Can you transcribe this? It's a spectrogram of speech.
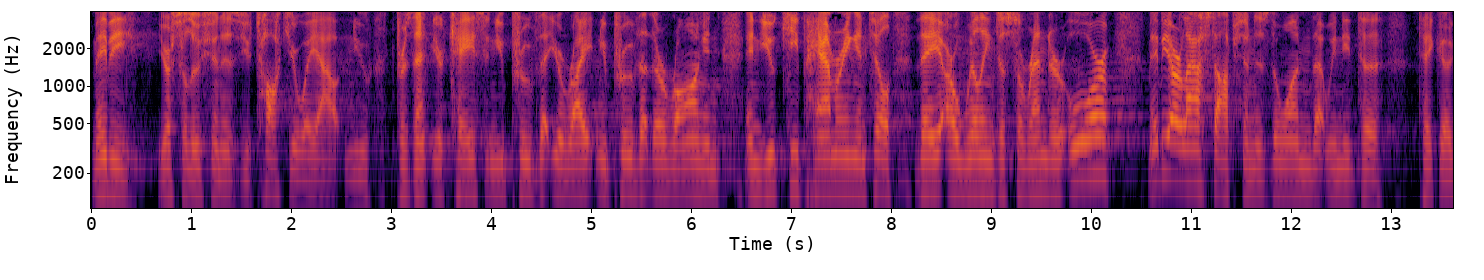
Maybe your solution is you talk your way out and you present your case and you prove that you're right and you prove that they're wrong and, and you keep hammering until they are willing to surrender. Or maybe our last option is the one that we need to take a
